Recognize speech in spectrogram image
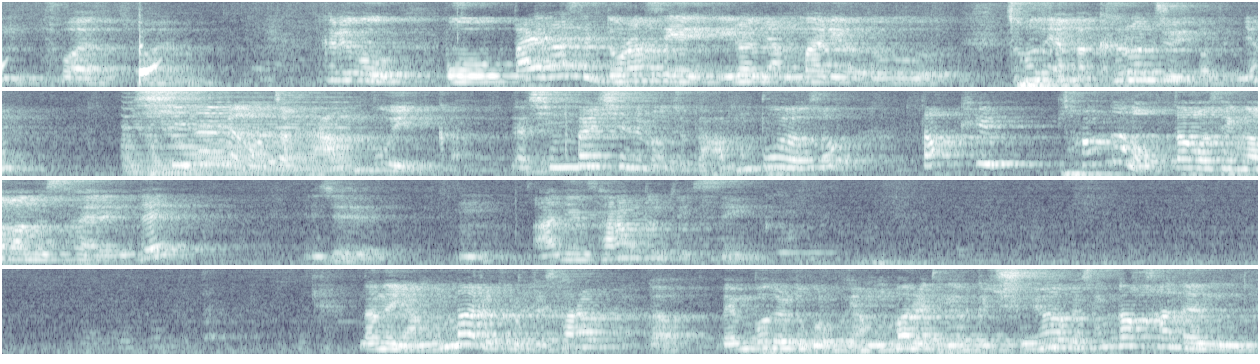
음, 좋아요 좋아요. 그리고 뭐 빨간색 노란색 이런 양말이어도 저는 약간 그런 주의거든요. 신으면 어차피 안 보이니까. 그러니까 신발 신으면 어차피 안 보여서 딱히 상관없다고 생각하는 스타일인데 이제 음, 아닌 사람들도 있으니까. 나는 양말을 그렇게 사람, 그러니까 멤버들도 그렇고 양말을 되게 중요하게 생각하는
